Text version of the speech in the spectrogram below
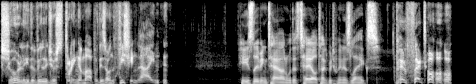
Surely the villagers string him up with his own fishing line. He's leaving town with his tail tucked between his legs. Perfetto!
